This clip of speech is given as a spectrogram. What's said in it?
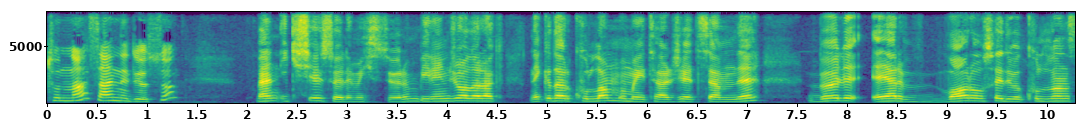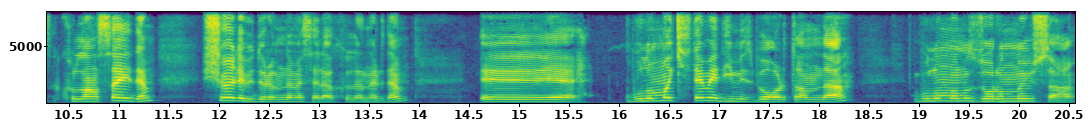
Tunna sen ne diyorsun? Ben iki şey söylemek istiyorum. Birinci olarak ne kadar kullanmamayı tercih etsem de böyle eğer var olsaydı ve kullan, kullansaydım şöyle bir durumda mesela kullanırdım. Ee, bulunmak istemediğimiz bir ortamda bulunmamız zorunluysa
